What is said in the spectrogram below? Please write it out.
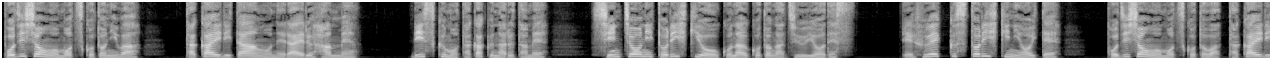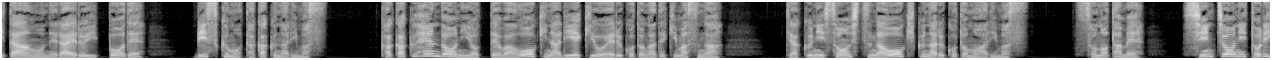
ポジションを持つことには、高いリターンを狙える反面、リスクも高くなるため、慎重に取引を行うことが重要です。FX 取引において、ポジションを持つことは高いリターンを狙える一方で、リスクも高くなります。価格変動によっては大きな利益を得ることができますが、逆に損失が大きくなることもあります。そのため、慎重に取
